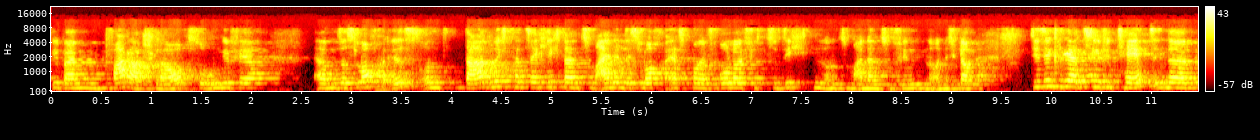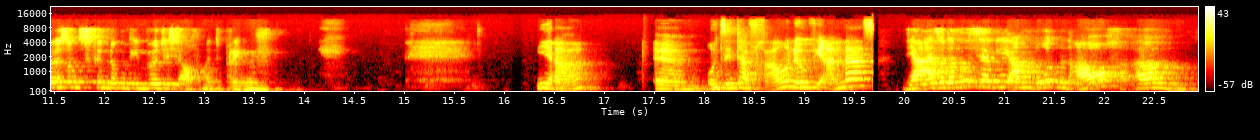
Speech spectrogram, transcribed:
wie beim Fahrradschlauch so ungefähr ähm, das Loch ist und dadurch tatsächlich dann zum einen das Loch erstmal vorläufig zu dichten und zum anderen zu finden. Und ich glaube, diese Kreativität in der Lösungsfindung, die würde ich auch mitbringen. Ja, ähm, und sind da Frauen irgendwie anders? Ja, also das ist ja wie am Boden auch. Ähm,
